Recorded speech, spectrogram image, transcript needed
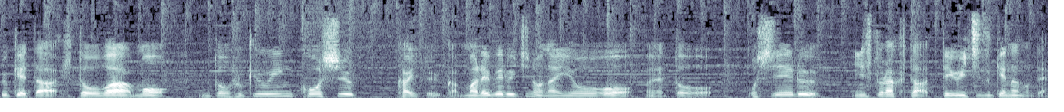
受けた人はもう、うん、と普及員講習会というか、まあ、レベル1の内容を、えーと教えるインストラクターっていう位置づけなので、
